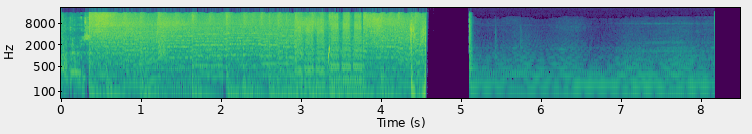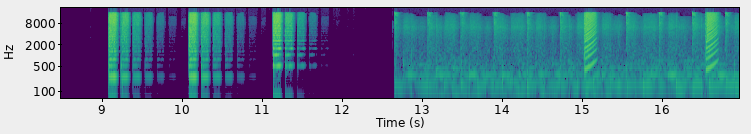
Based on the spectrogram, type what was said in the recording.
others. Huh?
